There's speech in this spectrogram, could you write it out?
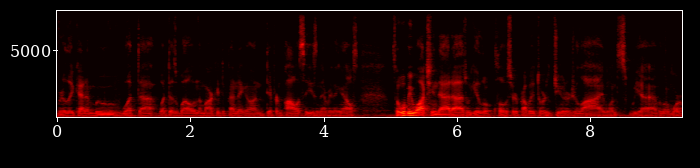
really kind of move what uh, what does well in the market depending on different policies and everything else. So we'll be watching that uh, as we get a little closer, probably towards June or July, once we uh, have a little more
